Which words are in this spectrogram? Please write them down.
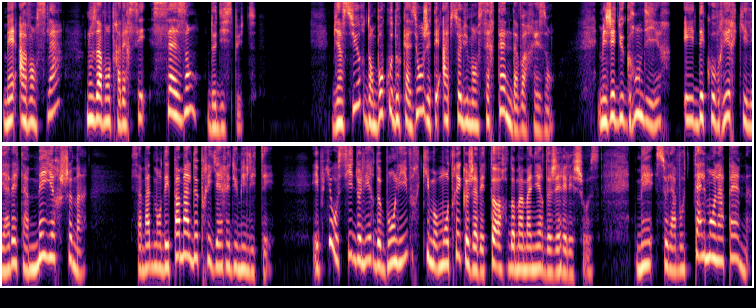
Mais avant cela, nous avons traversé 16 ans de disputes. Bien sûr, dans beaucoup d'occasions, j'étais absolument certaine d'avoir raison. Mais j'ai dû grandir et découvrir qu'il y avait un meilleur chemin. Ça m'a demandé pas mal de prières et d'humilité et puis aussi de lire de bons livres qui m'ont montré que j'avais tort dans ma manière de gérer les choses. Mais cela vaut tellement la peine.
